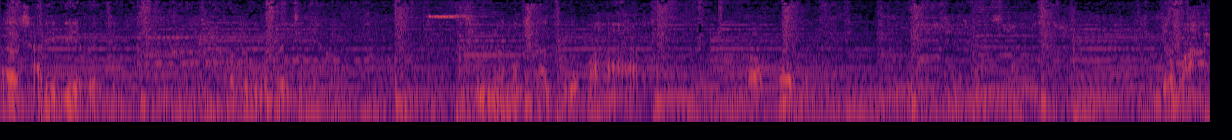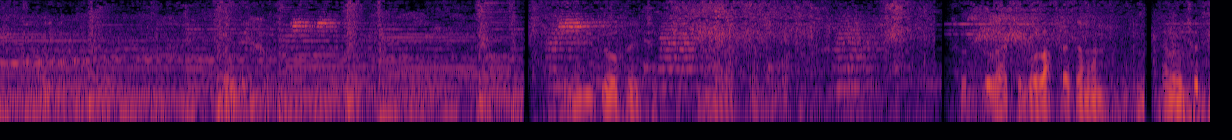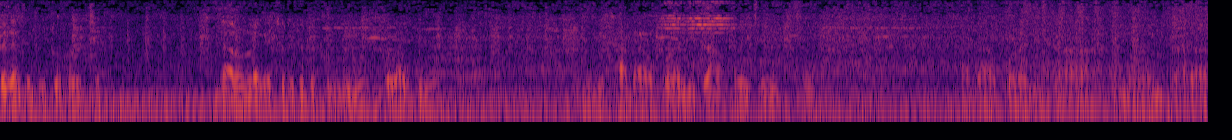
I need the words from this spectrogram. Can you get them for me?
আর শাড়ি দিয়ে হয়েছে। কতগুলো হয়েছে দেখো। ছিন্ন মস্তান পুরো পাহাড়। পর পর হয়েছে জবা। হয়েছে। ছোট্ট গাছে গোলাপটা কেমন? কেন ছোট্ট গাছে দুটো হয়েছে? দারুণ লাগে ছোট ছোট ফুলগুলো, গোলাপগুলো। সাদা অপরাজিতা হয়েছে দেখছি। সাদা অপরাজিতা নয়নতারা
